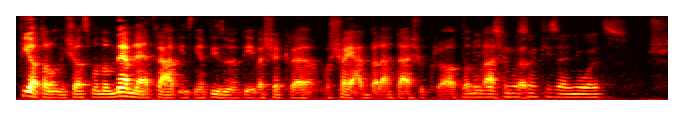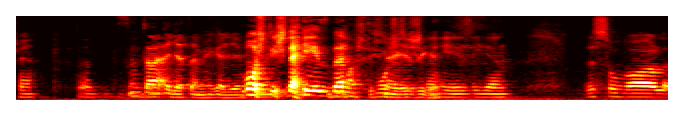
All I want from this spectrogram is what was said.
fiatalon is azt mondom, nem lehet rábízni a 15 évesekre a saját belátásukra a tanulásukat. hogy 18 se. Tehát Szerintem egyetem még egyébként. Most is nehéz, de Most is most nehéz, is igen. nehéz, igen. Szóval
